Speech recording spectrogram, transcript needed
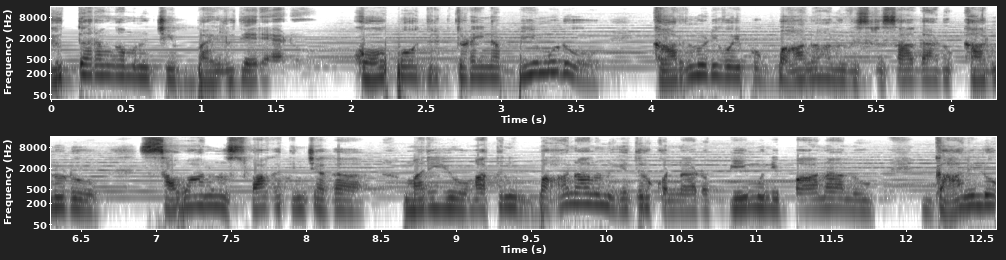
యుద్ధరంగం నుంచి బయలుదేరాడు. కోపోద్రిక్తుడైన భీముడు కర్ణుడి వైపు బాణాలు విసిరసాగాడు. కర్ణుడు సవాలును స్వాగతించగా మరియు అతని బాణాలను ఎదుర్కొన్నాడు. భీముని బాణాలు గాలిలో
